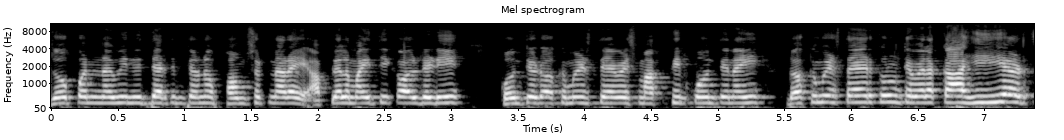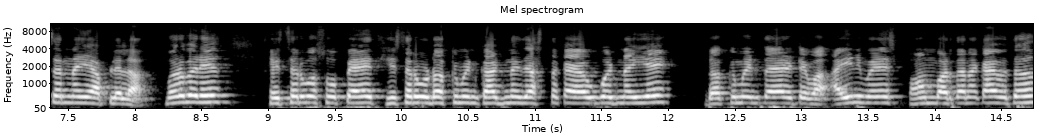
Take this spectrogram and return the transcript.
जो पण नवीन विद्यार्थी मित्रांनो फॉर्म सुटणार आहे आपल्याला माहिती आहे का ऑलरेडी कोणते डॉक्युमेंट्स त्यावेळेस मागतील कोणते नाही? डॉक्युमेंट्स तयार करून ठेवायला काहीही अडचण नाही आपल्याला. बरोबर आहे? हे सर्व सोपे आहेत हे सर्व डॉक्युमेंट काढणं जास्त काय अवघड नाहीये. डॉक्युमेंट तयार ठेवा. ऐन वेळेस फॉर्म भरताना काय होतं?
